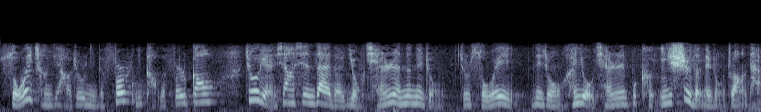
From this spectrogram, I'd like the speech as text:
所谓成绩好，就是你的分儿，你考的分儿高，就有点像现在的有钱人的那种，就是所谓那种很有钱人不可一世的那种状态。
